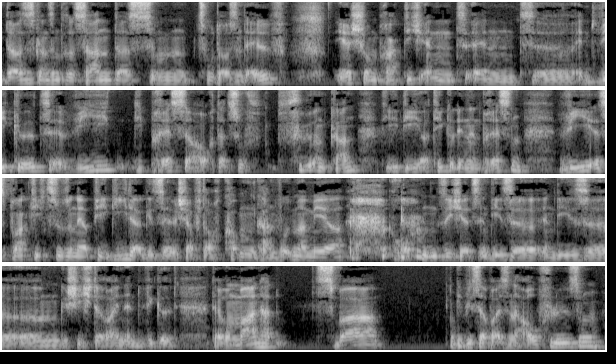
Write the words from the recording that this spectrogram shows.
da ist es ganz interessant, dass ähm, 2011 er schon praktisch ent, ent, äh, entwickelt, wie die Presse auch dazu führen kann, die, die Artikel in den Pressen, wie es praktisch zu so einer Pegida-Gesellschaft auch kommen kann, wo immer mehr Gruppen sich jetzt in diese, in diese ähm, Geschichte rein entwickelt. Der Roman hat zwar in gewisser Weise eine Auflösung,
